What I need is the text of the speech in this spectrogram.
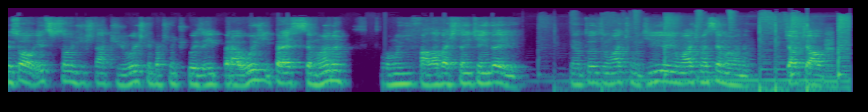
Pessoal, esses são os destaques de hoje, tem bastante coisa aí para hoje e para essa semana. Vamos falar bastante ainda aí. Tenham todos um ótimo dia e uma ótima semana. Tchau, tchau.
